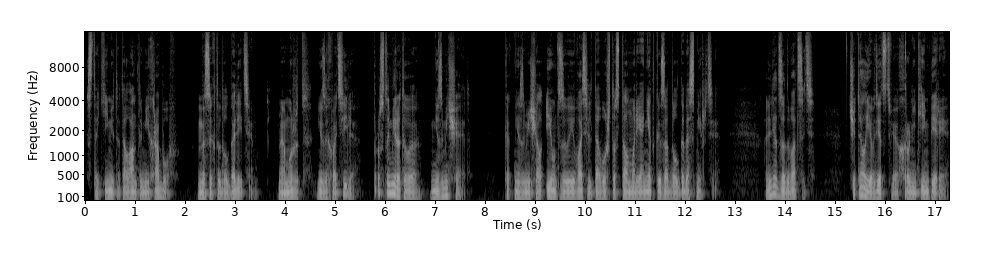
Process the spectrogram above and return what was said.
с такими-то талантами их рабов, да с их-то долголетием. А может, и захватили, просто мир этого не замечает как не замечал Ионт-завоеватель того, что стал марионеткой задолго до смерти. Лет за двадцать. Читал я в детстве «Хроники Империи».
